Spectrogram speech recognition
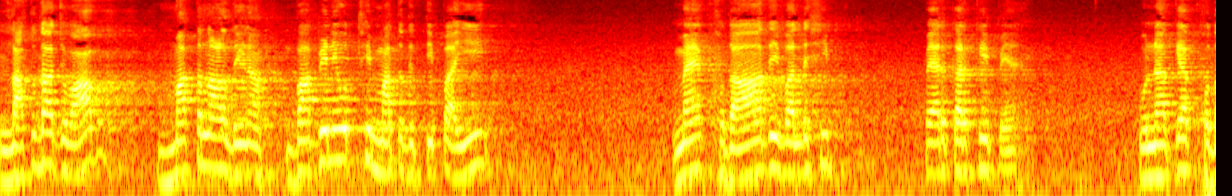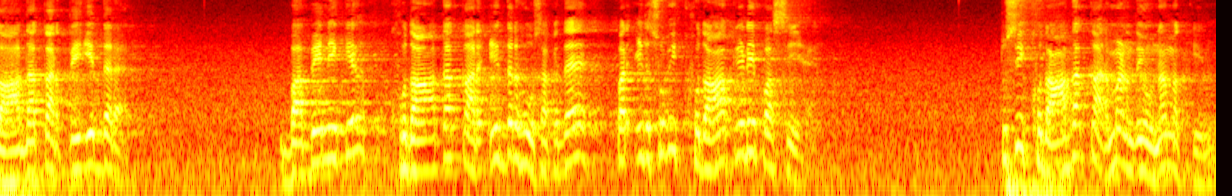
ਲੱਤ ਦਾ ਜਵਾਬ ਮੱਤ ਨਾਲ ਦੇਣਾ। ਬਾਬੇ ਨੇ ਉੱਥੇ ਮੱਤ ਦਿੱਤੀ, ਭਾਈ, ਮੈਂ ਖੁਦਾ ਦੇ ਵੱਲ ਹੀ ਪੈਰ ਕਰਕੇ ਪਿਆ। ਉਹਨਾਂ ਕਿਹਾ, ਖੁਦਾ ਦਾ ਘਰ ਤੇ ਇੱਧਰ ਹੈ। ਬਾਬੇ ਨੇ ਕਿਹਾ, ਖੁਦਾ ਦਾ ਘਰ ਇੱਧਰ ਹੋ ਸਕਦਾ ਹੈ, ਪਰ ਇਹ ਦੱਸੋ ਵੀ ਖੁਦਾ ਕਿਹੜੇ ਪਾਸੇ ਹੈ? ਤੁਸੀਂ ਖੁਦਾ ਦਾ ਘਰ ਮੰਨਦੇ ਹੋ ਨਾ ਮੱਕੀ ਨੂੰ?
